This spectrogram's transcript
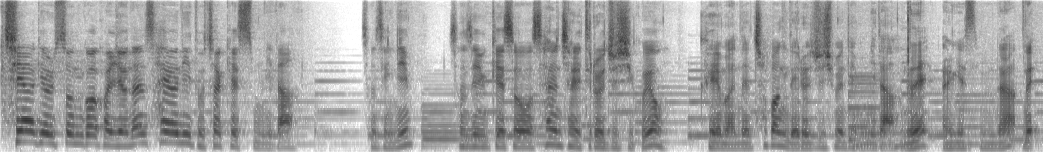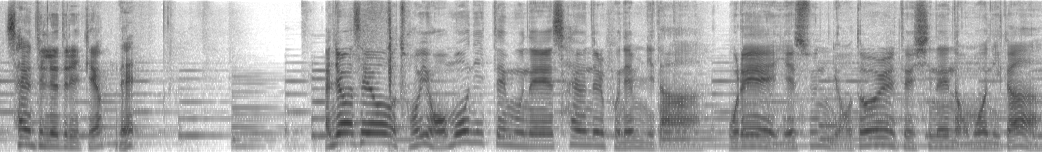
치아 결손과 관련한 사연이 도착했습니다. 선생님, 선생님께서 사연 잘 들어주시고요. 그에 맞는 처방 내려주시면 됩니다. 네, 알겠습니다. 네, 사연 들려드릴게요. 네. 안녕하세요. 저희 어머니 때문에 사연을 보냅니다. 올해 68 되시는 어머니가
